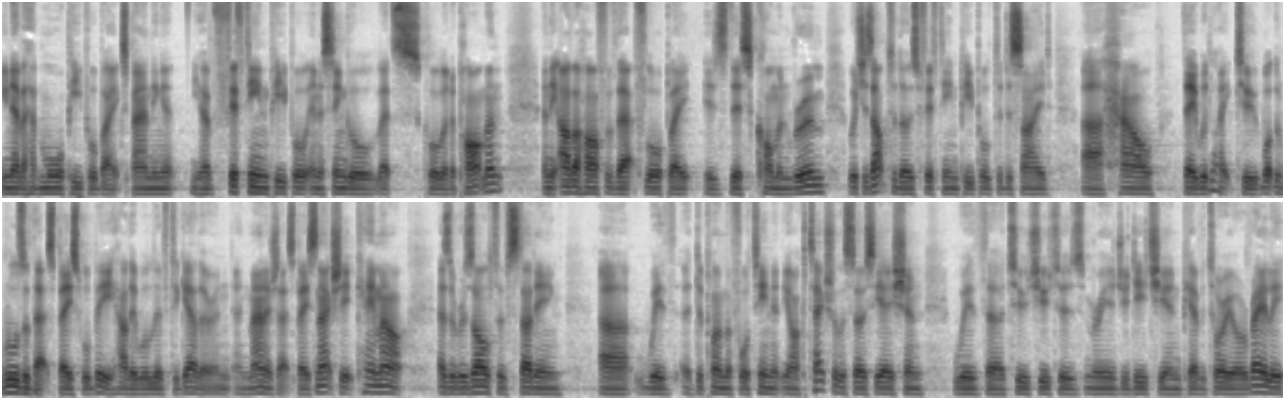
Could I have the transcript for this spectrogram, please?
You never have more people by expanding it. You have 15 people in a single, let's call it apartment, and the other half of that floor plate is this common room, which is up to those 15 people to decide uh, how they would like to, what the rules of that space will be, how they will live together and, and manage that space. And actually, it came out as a result of studying uh, with a Diploma 14 at the Architectural Association with uh, two tutors, Maria Giudici and Pier Vittorio Aureli,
